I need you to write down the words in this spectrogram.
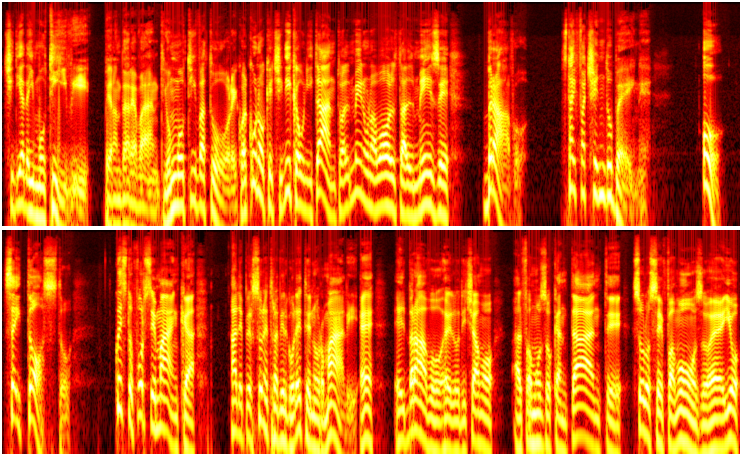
ci dia dei motivi per andare avanti, un motivatore, qualcuno che ci dica ogni tanto, almeno una volta al mese, bravo, stai facendo bene. Oh, sei tosto. Questo forse manca alle persone, tra virgolette, normali, eh? E il bravo, eh, lo diciamo al famoso cantante, solo se è famoso. Eh. Io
